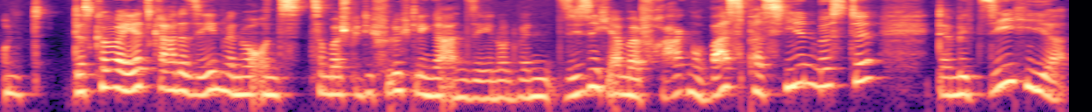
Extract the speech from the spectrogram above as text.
Und das können wir jetzt gerade sehen, wenn wir uns zum Beispiel die Flüchtlinge ansehen und wenn Sie sich einmal fragen, was passieren müsste, damit Sie hier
